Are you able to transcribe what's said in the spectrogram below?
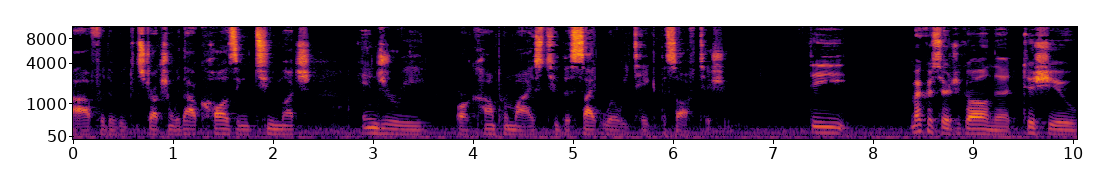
uh, for the reconstruction without causing too much injury or compromise to the site where we take the soft tissue. The microsurgical and the tissue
